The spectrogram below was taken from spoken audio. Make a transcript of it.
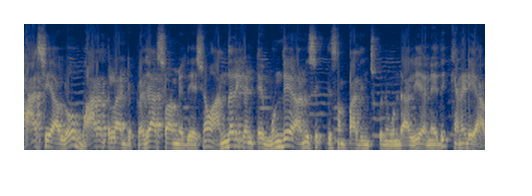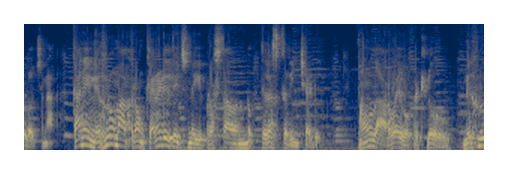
ఆసియాలో భారత్ లాంటి ప్రజాస్వామ్య దేశం అందరికంటే ముందే అణుశక్తి సంపాదించుకుని ఉండాలి అనేది కెనడీ ఆలోచన. కానీ నెహ్రూ మాత్రం కెనడీ తెచ్చిన ఈ ప్రస్తావనను తిరస్కరించాడు. పంతొమ్మిది వందల అరవై ఒకటిలో నెహ్రూ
